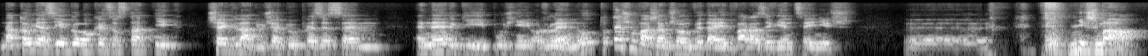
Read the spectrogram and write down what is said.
Natomiast jego okres ostatnich trzech lat, już jak był prezesem energii i później Orlenu, to też uważam, że on wydaje dwa razy więcej niż, niż ma.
